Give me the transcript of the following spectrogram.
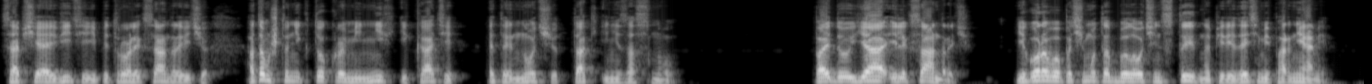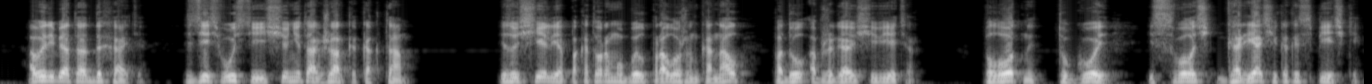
сообщая Вите и Петру Александровичу о том, что никто, кроме них и Кати, этой ночью так и не заснул. «Пойду я, Александрыч». Егорову почему-то было очень стыдно перед этими парнями. «А вы, ребята, отдыхайте. Здесь, в устье, еще не так жарко, как там». Из ущелья, по которому был проложен канал, подул обжигающий ветер. Плотный, тугой и, сволочь, горячий, как из печки.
